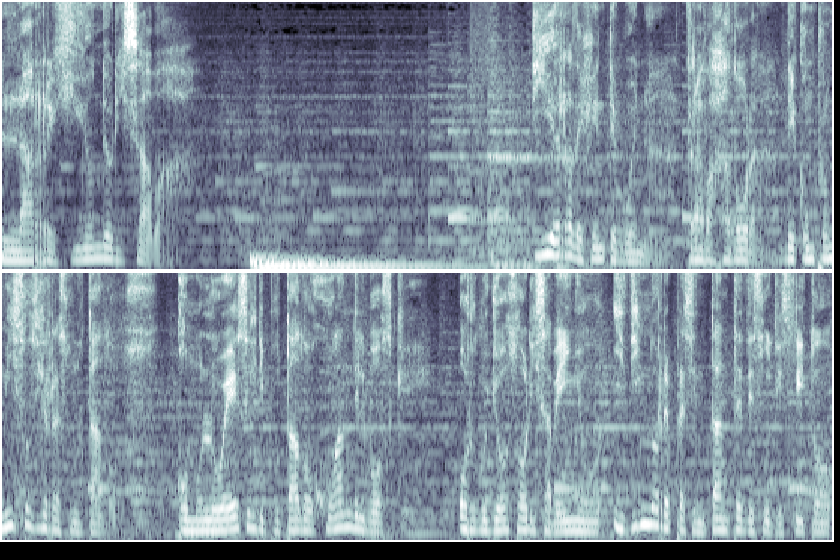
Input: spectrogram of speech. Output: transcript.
La región de Orizaba. Tierra de gente buena, trabajadora, de compromisos y resultados, como lo es el diputado Juan del Bosque, orgulloso orizabeño y digno representante de su distrito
